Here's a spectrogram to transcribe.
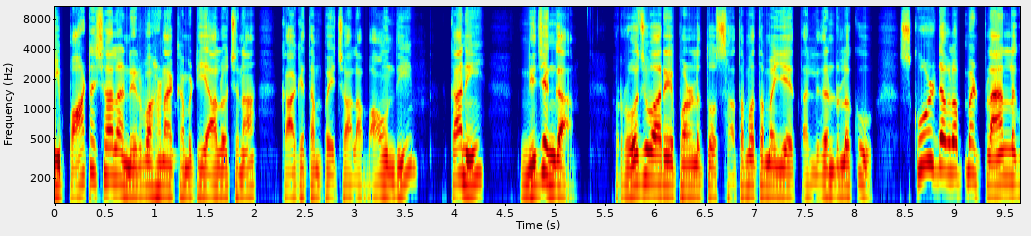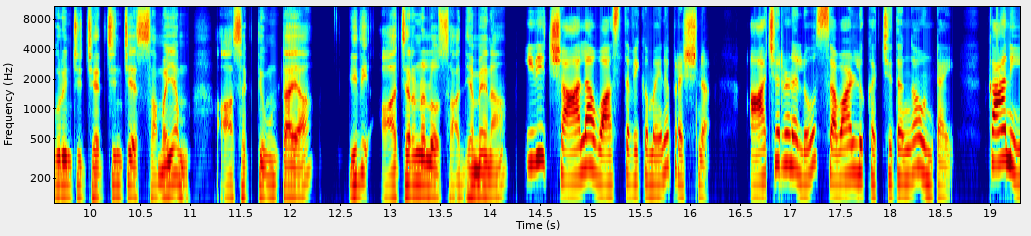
ఈ పాఠశాల నిర్వహణ కమిటీ ఆలోచన కాగితంపై చాలా బావుంది కాని నిజంగా రోజువారీ పనులతో సతమతమయ్యే తల్లిదండ్రులకు స్కూల్ డెవలప్మెంట్ ప్లాన్ల గురించి చర్చించే సమయం ఆసక్తి ఉంటాయా? ఇది ఆచరణలో సాధ్యమేనా? ఇది చాలా వాస్తవికమైన ప్రశ్న. ఆచరణలో సవాళ్ళు ఖచ్చితంగా ఉంటాయి. కాని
